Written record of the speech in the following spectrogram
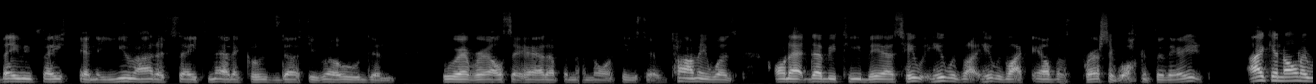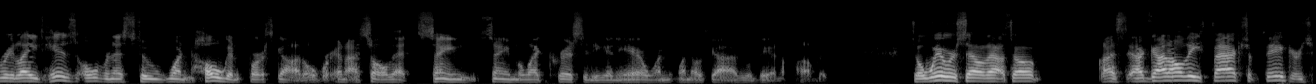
baby face in the United States, and that includes Dusty Rhodes and whoever else they had up in the Northeast there. Tommy was on that WTBS. He he was like he was like Elvis Presley walking through there. He, I can only relate his overness to when Hogan first got over, and I saw that same same electricity in the air when when those guys were being a public. So we were selling out. So I, I got all these facts and figures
